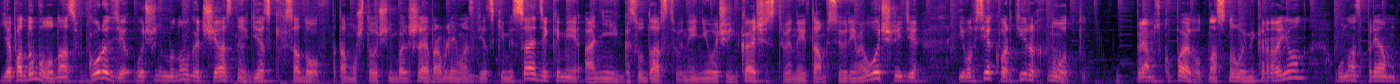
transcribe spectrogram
Я подумал, у нас в городе очень много частных детских садов, потому что очень большая проблема с детскими садиками, они государственные, не очень качественные, там все время очереди, и во всех квартирах, ну вот, прям скупают, вот у нас новый микрорайон, у нас прям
